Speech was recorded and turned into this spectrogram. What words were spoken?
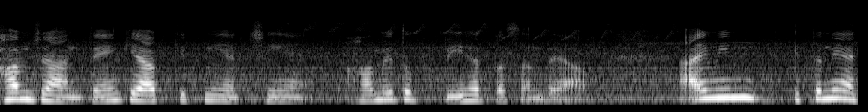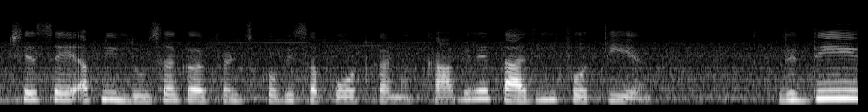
हम जानते हैं कि आप कितनी अच्छी हैं, हमें तो बेहद पसंद है आप। आई I मीन mean, इतने अच्छे से अपनी लूज़र गर्लफ्रेंड्स को भी सपोर्ट करना काबिल तारीफ़ होती है। रिद्धि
